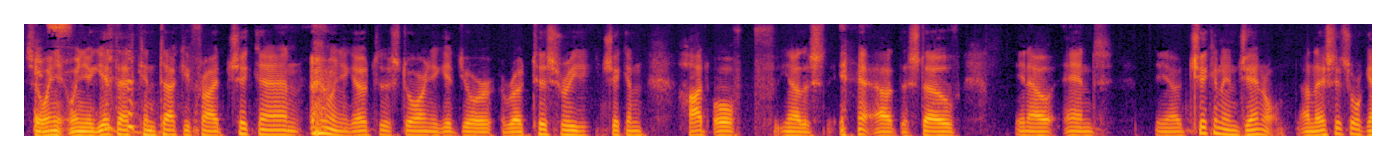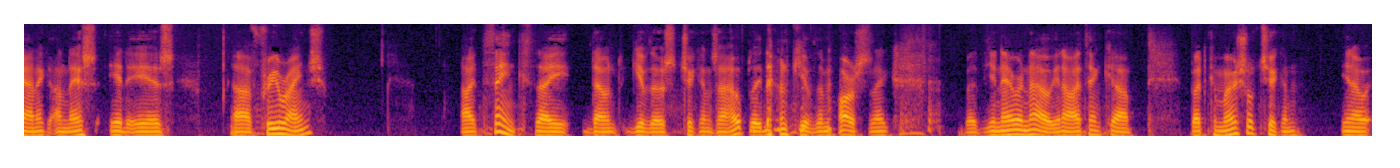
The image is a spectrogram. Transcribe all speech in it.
So when you, when you get that Kentucky Fried Chicken, when you go to the store and you get your rotisserie chicken hot off, you know, the, out the stove, you know, and you know, chicken in general, unless it's organic, unless it is uh, free range. I think they don't give those chickens. I hope they don't give them arsenic but you never know. You know, I think, uh, but commercial chicken, you know,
